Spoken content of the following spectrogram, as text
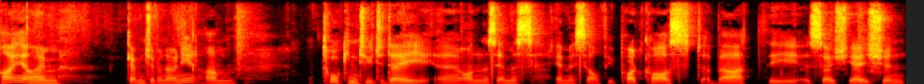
Hi, I'm Gavin Giovannoni. I'm talking to you today uh, on this MS, Selfie podcast about the association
